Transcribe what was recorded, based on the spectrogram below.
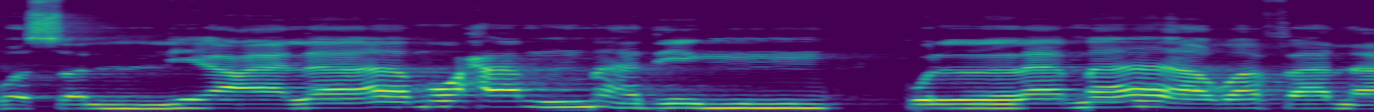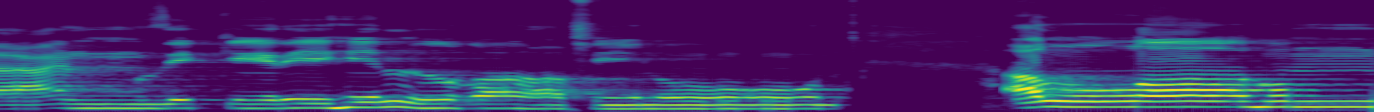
وصل على محمد كلما غفل عن ذكره الغافلون. اللهم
